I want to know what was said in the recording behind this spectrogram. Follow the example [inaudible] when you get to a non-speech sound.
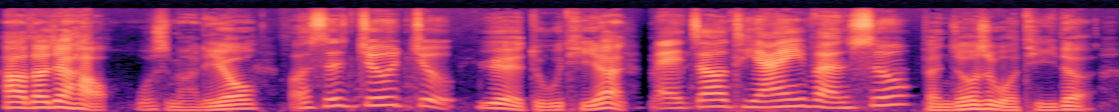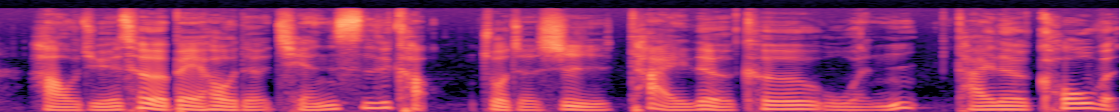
Hello，大家好，我是马里欧，我是啾啾。阅读提案，每周提案一本书。本周是我提的《好决策背后的前思考》，作者是泰勒·科文 （Tyler Cowen）。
